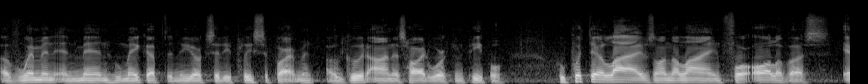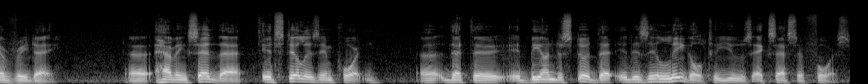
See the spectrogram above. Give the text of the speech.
of women and men who make up the New York City Police Department are good, honest, hardworking people who put their lives on the line for all of us every day. Uh, having said that, it still is important uh, that there, it be understood that it is illegal to use excessive force.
